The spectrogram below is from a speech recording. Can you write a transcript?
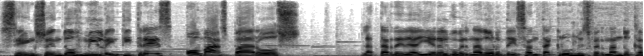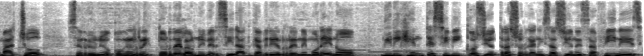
Censo en 2023 o más paros. La tarde de ayer, el gobernador de Santa Cruz, Luis Fernando Camacho, se reunió con el rector de la Universidad, Gabriel René Moreno, dirigentes cívicos y otras organizaciones afines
